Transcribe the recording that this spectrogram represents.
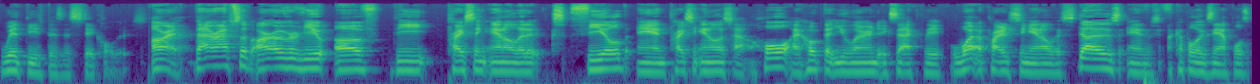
with these business stakeholders. All right, that wraps up our overview of the pricing analytics field and pricing analysts as a whole. I hope that you learned exactly what a pricing analyst does and a couple examples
